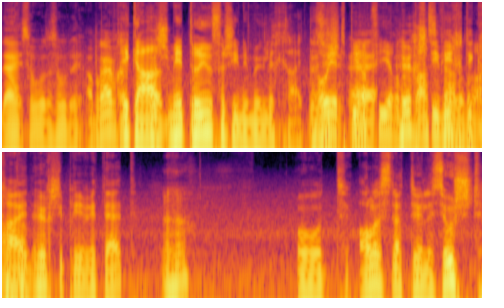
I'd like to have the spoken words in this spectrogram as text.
Nein, so oder so nicht. Aber einfach, Egal, wir haben drei verschiedene Möglichkeiten. das ist, jetzt äh, 4 oder höchste Pascal Wichtigkeit, höchste Priorität. Aha. Und alles natürlich sonst,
